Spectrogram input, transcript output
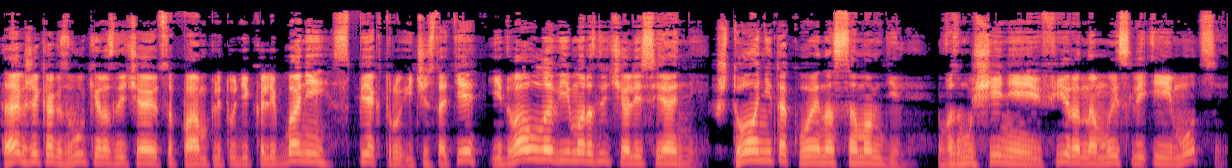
Так же, как звуки различаются по амплитуде колебаний, спектру и частоте, едва уловимо различались и они. Что они такое на самом деле? Возмущение эфира на мысли и эмоции?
